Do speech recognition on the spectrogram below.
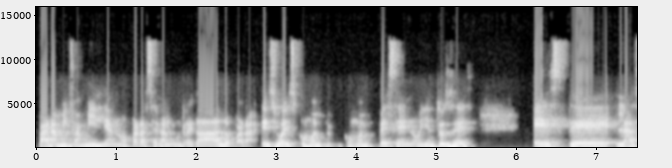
para mi familia, ¿no? Para hacer algún regalo, para... Eso es como, como empecé, ¿no? Y entonces, este, las...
